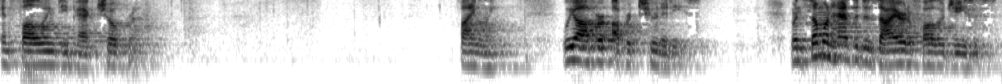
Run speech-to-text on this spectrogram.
and following Deepak Chopra. Finally, we offer opportunities. When someone has a desire to follow Jesus,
